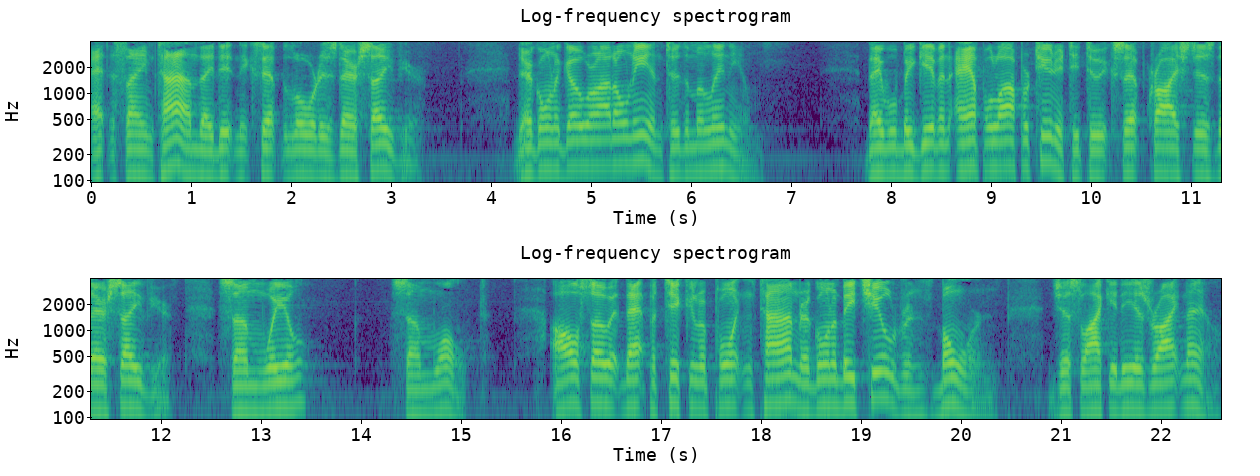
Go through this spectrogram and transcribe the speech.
at the same time, they didn't accept the Lord as their Savior. They're going to go right on into the millennium. They will be given ample opportunity to accept Christ as their Savior. Some will, some won't. Also, at that particular point in time, there are going to be children born, just like it is right now.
